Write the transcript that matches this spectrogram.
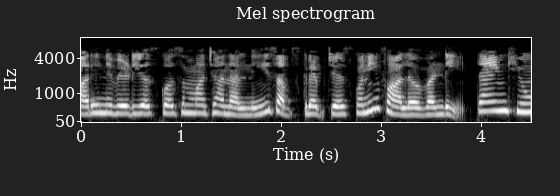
మరిన్ని వీడియోస్ కోసం మా ఛానల్ని సబ్స్క్రైబ్ చేసుకుని ఫాలో అవ్వండి. Thank you.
